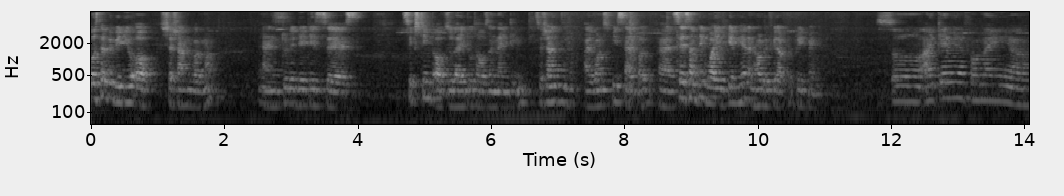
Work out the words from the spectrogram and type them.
post therapy video of Shashank Verma, and today date is uh, 16th of July 2019. Shashank, I want speech sample. Uh, say something why you came here and how do you feel after treatment. So I came here for my uh,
